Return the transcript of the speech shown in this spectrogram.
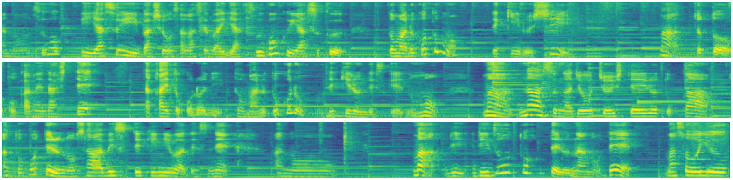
あのすごく安い場所を探せばいやすごく安く泊まることもできるしまあちょっとお金出して高いところに泊まるところもできるんですけれどもまあ、ナースが常駐しているとかあとホテルのサービス的にはですねあの、まあリ、ゾートホテルなので、まあ、そういう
